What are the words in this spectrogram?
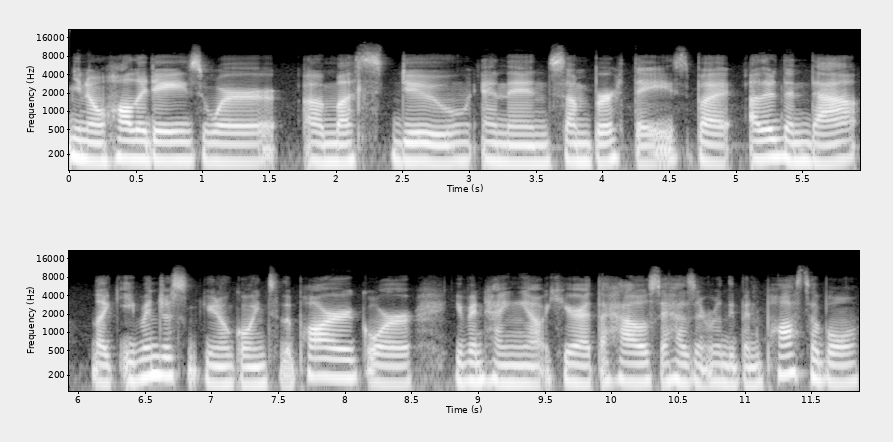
you know, holidays were a must do and then some birthdays. But other than that, like even just, you know, going to the park or even hanging out here at the house, it hasn't really been possible.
